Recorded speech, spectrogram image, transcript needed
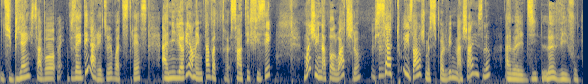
du bien, ça va Oui. vous aider à réduire votre stress, à améliorer en même temps votre santé physique. Moi, j'ai une Apple Watch, là, puis si à tous les heures, je me suis pas levée de ma chaise, là, elle me dit, levez-vous.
